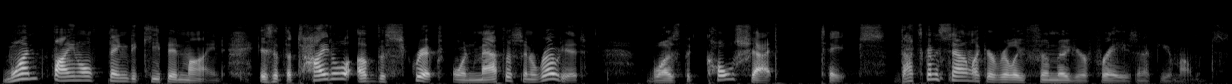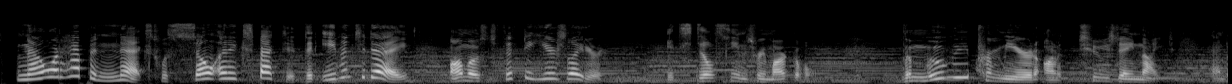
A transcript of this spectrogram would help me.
One final thing to keep in mind is that the title of the script when Matheson wrote it was The Kolchak tapes. That's going to sound like a really familiar phrase in a few moments. Now, what happened next was so unexpected that even today, almost 50 years later, it still seems remarkable. The movie premiered on a Tuesday night and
